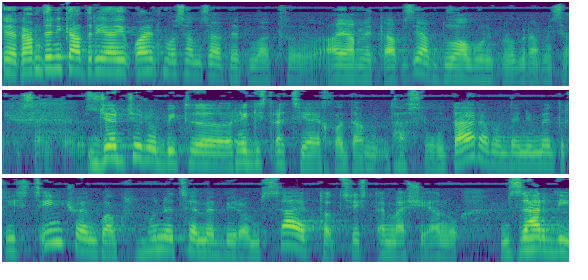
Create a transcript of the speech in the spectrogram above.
რამდენი კადრი აიყვანეთ მოსამზადებლად აი ამ ეტაპზე ამ დუალური პროგრამისათვის საინტერესო. ჯერჯერობით რეგისტრაცია ახლა დასრულდა, რამოდენიმე დღის წინ ჩვენ გვაქვს მონაცემები, რომ საერთოდ სისტემაში, ანუ მზარდი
